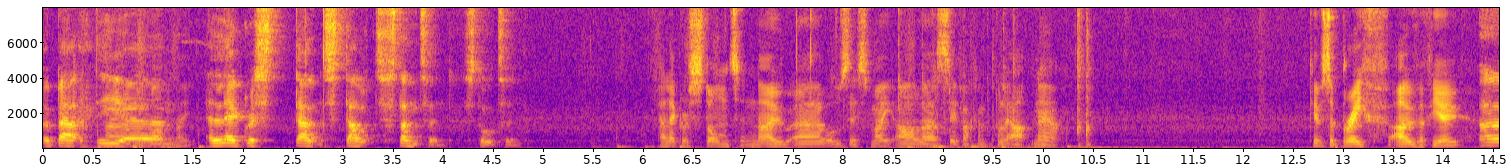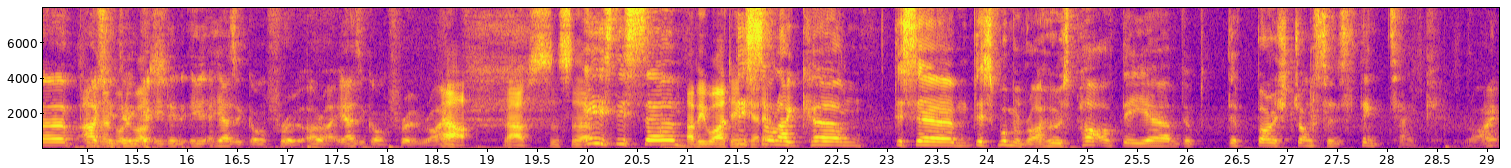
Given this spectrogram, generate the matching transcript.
about the uh, um, Allegra Stout, Stout, Staunton. Allegra Staunton. No, uh, what was this, mate? I'll uh, see if I can pull it up now. Give us a brief overview. Um, actually, didn't get, he, didn't, he, he, hasn't gone through. All right, he hasn't gone through. Right. Ah, oh, so, so is this? Um, that'd be why I didn't this get sort it. like um, this um, this woman, right, who is part of the, um, the the Boris Johnson's think tank right?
